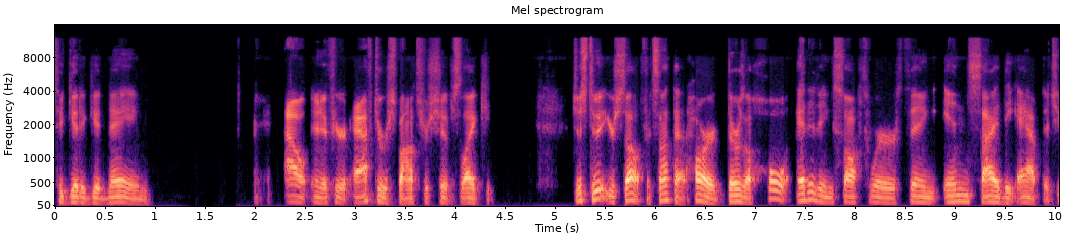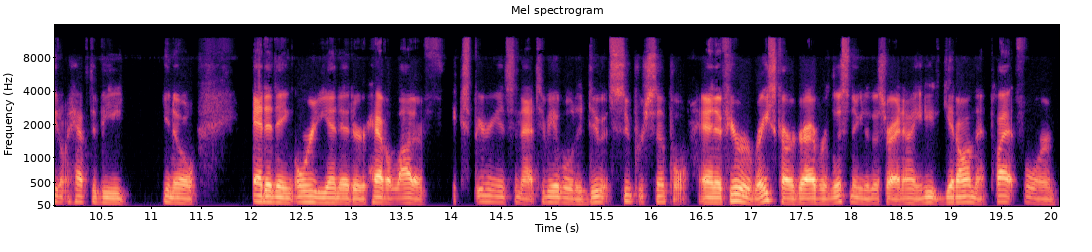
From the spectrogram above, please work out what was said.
to get a good name out. And if you're after sponsorships, like just do it yourself. It's not that hard. There's a whole editing software thing inside the app that you don't have to be, you know, editing oriented or have a lot of experience in that to be able to do it super simple. And if you're a race car driver listening to this right now, you need to get on that platform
